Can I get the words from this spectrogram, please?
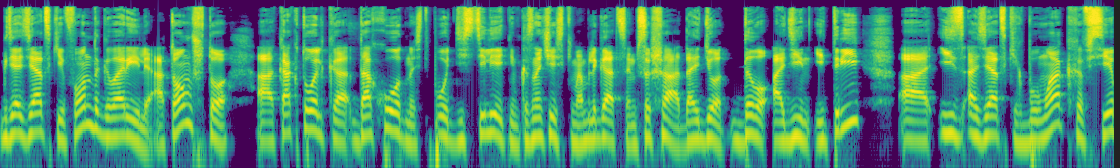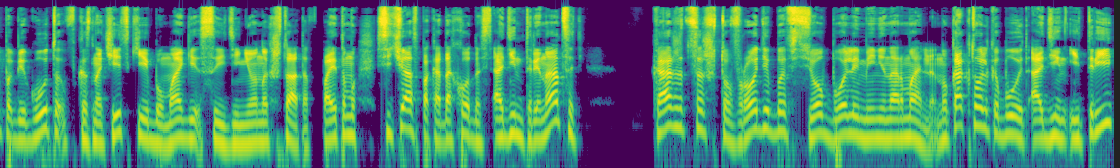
где азиатские фонды говорили о том, что как только доходность по десятилетним казначейским облигациям США дойдет до 1,3, а, из азиатских бумаг все побегут в казначейские бумаги Соединенных Штатов. Поэтому сейчас, пока доходность 1.13, кажется, что вроде бы все более-менее нормально. Но как только будет 1.3,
